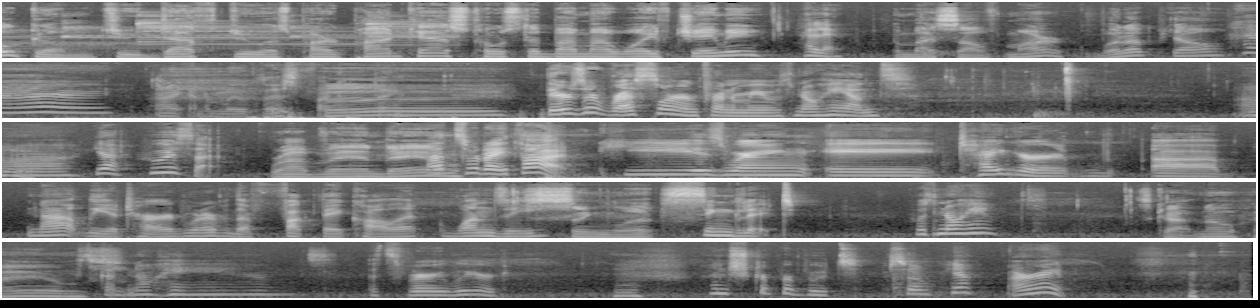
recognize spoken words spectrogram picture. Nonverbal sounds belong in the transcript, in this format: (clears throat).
Welcome to Death Do Us Part podcast, hosted by my wife Jamie Hello. and myself Mark. What up, y'all? Hi. I gotta move this fucking thing. There's a wrestler in front of me with no hands. Uh, yeah. Who is that? Rob Van Dam. That's what I thought. He is wearing a tiger, uh, not leotard, whatever the fuck they call it, onesie, Singlet. singlet, with no hands. It's got no hands. It's Got no hands. It's very weird. And stripper boots. So yeah. All right.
